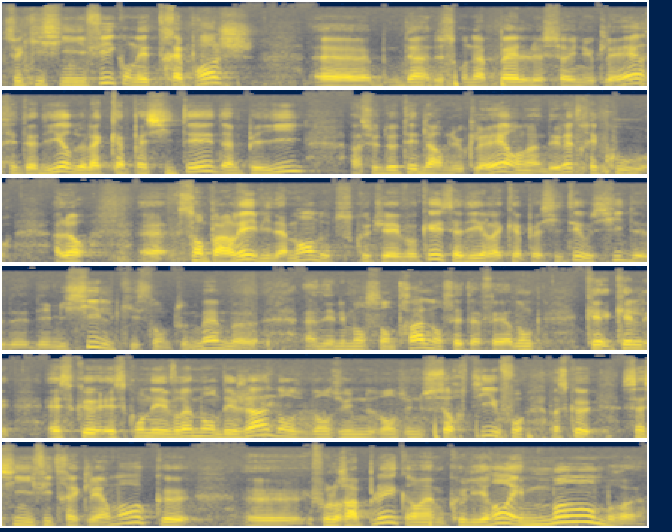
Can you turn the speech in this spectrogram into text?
ce qui signifie qu'on est très proche euh, de ce qu'on appelle le seuil nucléaire, c'est-à-dire de la capacité d'un pays à se doter de l'arme nucléaire en un délai très court. Alors, euh, sans parler évidemment de tout ce que tu as évoqué, c'est-à-dire la capacité aussi des missiles, qui sont tout de même euh, un élément central dans cette affaire. Donc, est-ce qu'on est, vraiment déjà dans, une, sortie Parce que ça signifie très clairement que, il faut le rappeler quand même, que l'Iran est membre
